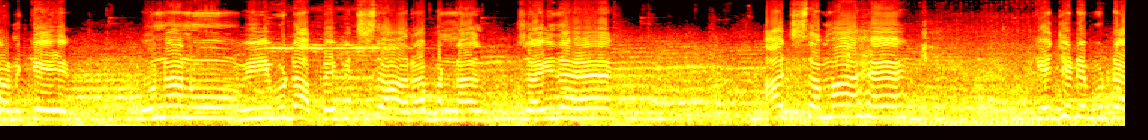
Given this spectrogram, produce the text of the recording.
ਬਣ ਕੇ ਉਹਨਾਂ ਨੂੰ ਵੀ ਬੁਢਾਪੇ ਵਿੱਚ ਸਹਾਰਾ ਬਣਨਾ ਚਾਹੀਦਾ ਹੈ। ਅੱਜ ਸਮਾਂ ਹੈ ਕਿ ਜਿਹੜੇ ਬੁੱਢਾ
